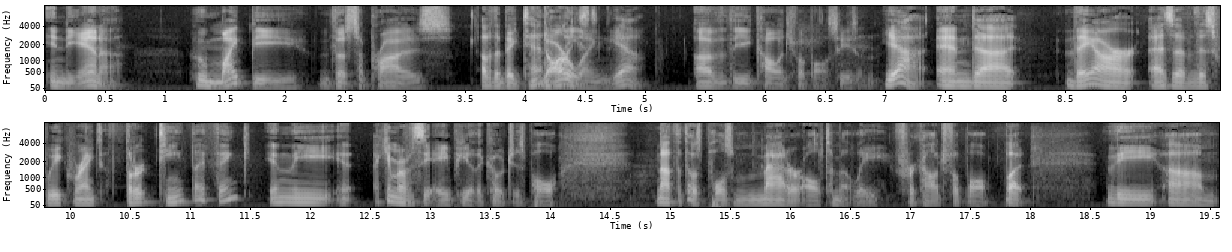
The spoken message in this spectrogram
Indiana, who might be the surprise Of the Big Ten, Darling. yeah, of the college football season. Yeah, and uh, they are as of this week ranked 13th, I think, in the I can't remember if it's the AP or the coaches poll. Not that those polls matter ultimately for college football, but the um,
